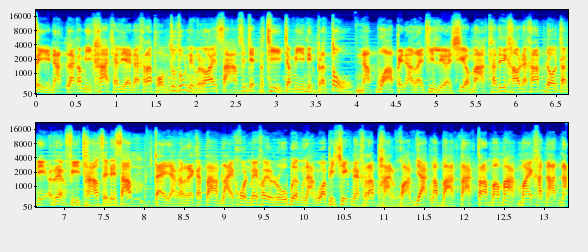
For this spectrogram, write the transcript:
14 นัด แล้วก็มีค่าเฉลี่ยนะครับผมทุกๆ 137 นาทีจะมี 1 ประตู นับว่าเป็นอะไรที่เหลือเชื่อมากทั้งที่เขานะครับโดนตำหนิเรื่องฝีเท้าเสียด้วยซ้ำแต่อย่างไรก็ตามหลายคนไม่ค่อยรู้เบื้องหลังว่าพี่ชิกนะครับผ่านความยากลำบากตากตรำมามากมายขนาดไหน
